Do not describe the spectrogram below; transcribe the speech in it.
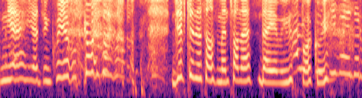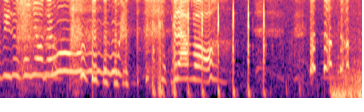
nie, ja dziękuję bez komentarza. Dziewczyny są zmęczone, dajemy im spokój. endorfiny uwolnione. Brawo! Ha ha ha!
